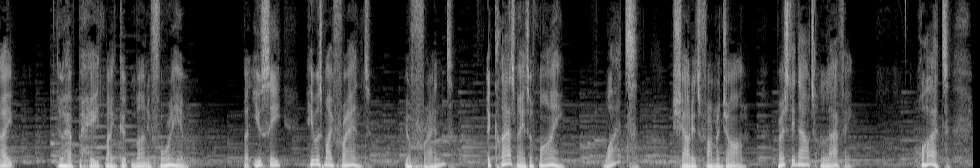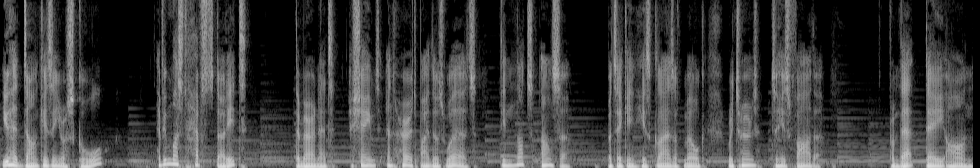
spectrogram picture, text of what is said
I who have paid my good money for him. But you see, he was my friend. Your friend? A classmate of mine. What? shouted Farmer John, bursting out laughing. What? You had donkeys in your school? Have you must have studied? The marionette, ashamed and hurt by those words, did not answer, but taking his glass of milk, returned to his father. From that day on,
